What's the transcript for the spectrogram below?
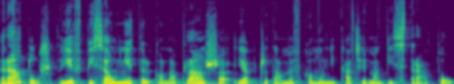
Ratusz je wpisał nie tylko na planszę, jak czytamy w komunikacie magistratu.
